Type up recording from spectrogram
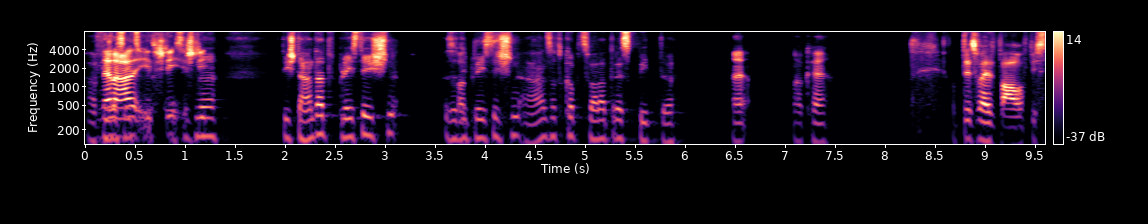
Nein, nein, es steht, ist nur die Standard Playstation, also die Playstation 1 hat gehabt 32 Bit. Ja, okay. Und das war, wow, bis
